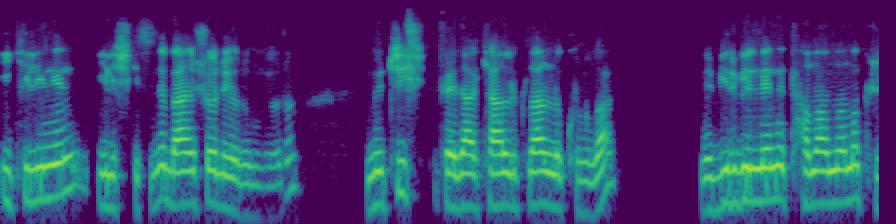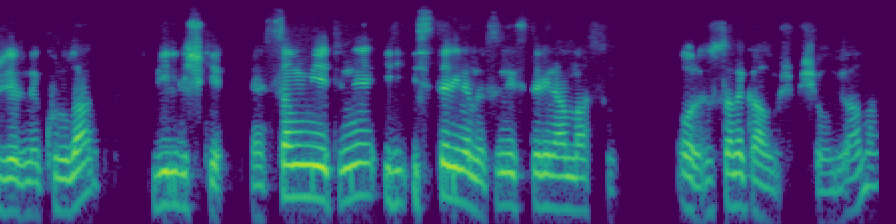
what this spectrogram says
ikilinin ilişkisini ben şöyle yorumluyorum. Müthiş fedakarlıklarla kurulan ve birbirlerini tamamlamak üzerine kurulan bir ilişki. Yani samimiyetini ister inanırsın ister inanmazsın. Orası sana kalmış bir şey oluyor ama.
